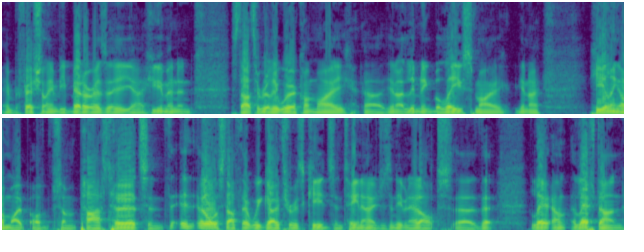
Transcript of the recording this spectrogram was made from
and professionally and be better as a uh, human and start to really work on my uh, you know limiting beliefs, my you know healing of my of some past hurts and, th- and all the stuff that we go through as kids and teenagers and even adults uh, that le- um, left un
